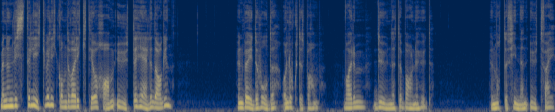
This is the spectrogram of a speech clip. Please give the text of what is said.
men hun visste likevel ikke om det var riktig å ha ham ute hele dagen. Hun bøyde hodet og luktet på ham, varm, dunete barnehud. Hun måtte finne en utvei,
